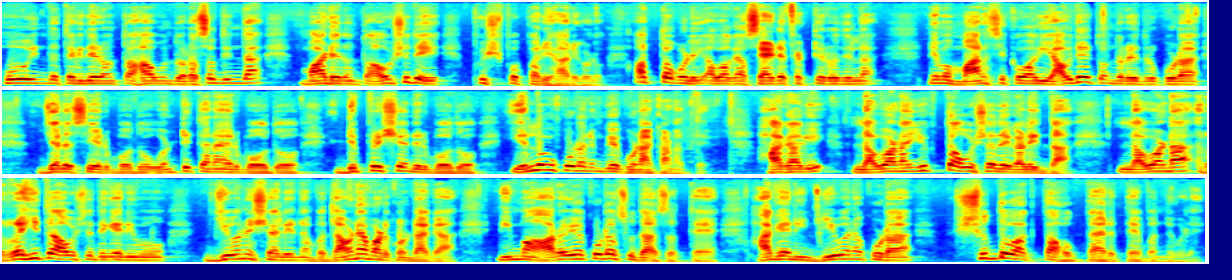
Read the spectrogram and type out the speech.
ಹೂವಿಂದ ತೆಗೆದಿರುವಂತಹ ಒಂದು ರಸದಿಂದ ಮಾಡಿರುವಂಥ ಔಷಧಿ ಪುಷ್ಪ ಪರಿಹಾರಗಳು. ಅದು ತಗೊಳ್ಳಿ ಆವಾಗ ಸೈಡ್ ಎಫೆಕ್ಟ್ ಇರೋದಿಲ್ಲ. ನಿಮ್ಮ ಮಾನಸಿಕವಾಗಿ ಯಾವುದೇ ತೊಂದರೆ ಇದ್ದರೂ ಕೂಡ ಜಲಸಿ ಇರ್ಬೋದು, ಒಂಟಿತನ ಇರ್ಬೋದು ಡಿಪ್ರೆಷನ್ ಇರ್ಬೋದು, ಎಲ್ಲವೂ ಕೂಡ ನಿಮಗೆ ಗುಣ ಕಾಣುತ್ತೆ. ಹಾಗಾಗಿ ಲವಣಯುಕ್ತ ಔಷಧಿಗಳಿಂದ ಲವಣ ರಹಿತ ಔಷಧಿಗೆ ನೀವು ಜೀವನ ಶೈಲಿನ ಬದಲಾವಣೆ ಮಾಡಿಕೊಂಡಾಗ ನಿಮ್ಮ ಆರೋಗ್ಯ ಕೂಡ ಸುಧಾರಿಸುತ್ತೆ. ಹಾಗೆ ನಿಮ್ಮ ಜೀವನ ಕೂಡ ಶುದ್ಧವಾಗ್ತಾ ಹೋಗ್ತಾ ಇರುತ್ತೆ ಬಂಧುಗಳೇ.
